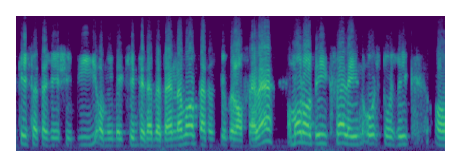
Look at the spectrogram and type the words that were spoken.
készletezési díj, ami még szintén ebben benne van, tehát ez kb. a fele. A maradék felén osztozik a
